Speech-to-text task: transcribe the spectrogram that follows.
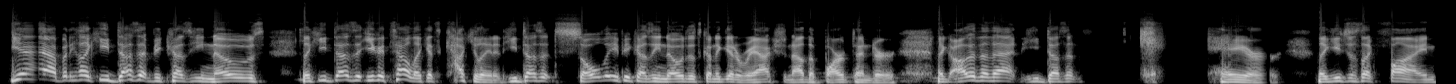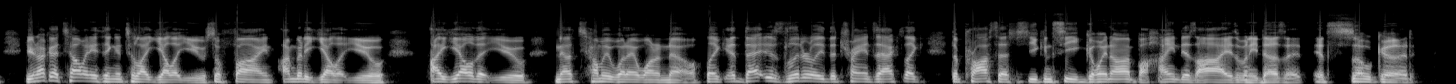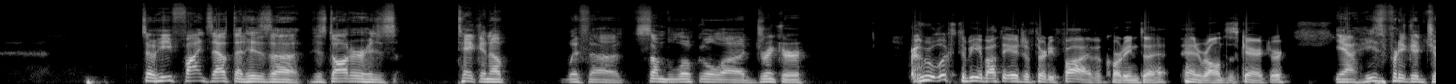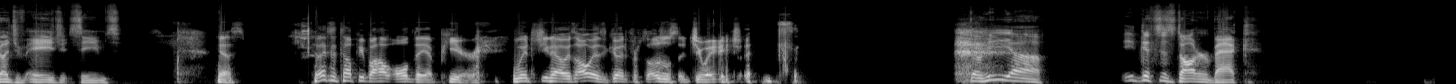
Yeah, but he like he does it because he knows like he does it you could tell like it's calculated. He does it solely because he knows it's going to get a reaction out of the bartender. Like other than that, he doesn't care. Like he's just like fine, you're not going to tell me anything until I yell at you. So fine, I'm going to yell at you. I yelled at you. Now tell me what I want to know. Like that is literally the transact like the process you can see going on behind his eyes when he does it. It's so good. So he finds out that his uh his daughter has taken up with uh some local uh drinker. who looks to be about the age of 35, according to Henry Rollins' character. Yeah, he's a pretty good judge of age, it seems. Yes. He likes to tell people how old they appear, which, you know, is always good for social situations. So he uh he gets his daughter back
